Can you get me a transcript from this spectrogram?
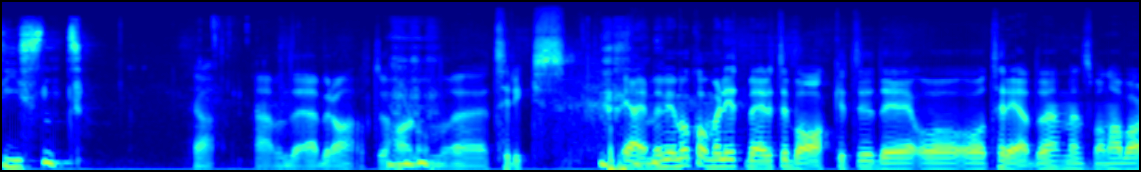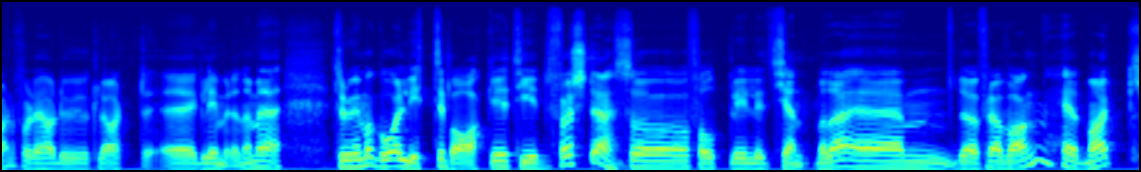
decent. Ja, Nei, men Det er bra at du har noen eh, triks. Gjermund, vi må komme litt mer tilbake til det å, å trede mens man har barn, for det har du klart eh, glimrende. Men jeg tror vi må gå litt tilbake i tid først, ja, så folk blir litt kjent med deg. Eh, du er fra Vang, Hedmark.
